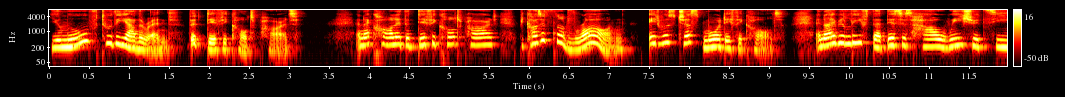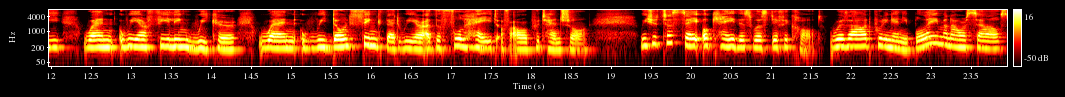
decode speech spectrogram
you move to the other end, the difficult part. And I call it the difficult part because it's not wrong, it was just more difficult. And I believe that this is how we should see when we are feeling weaker, when we don't think that we are at the full height of our potential. We should just say, okay, this was difficult, without putting any blame on ourselves,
